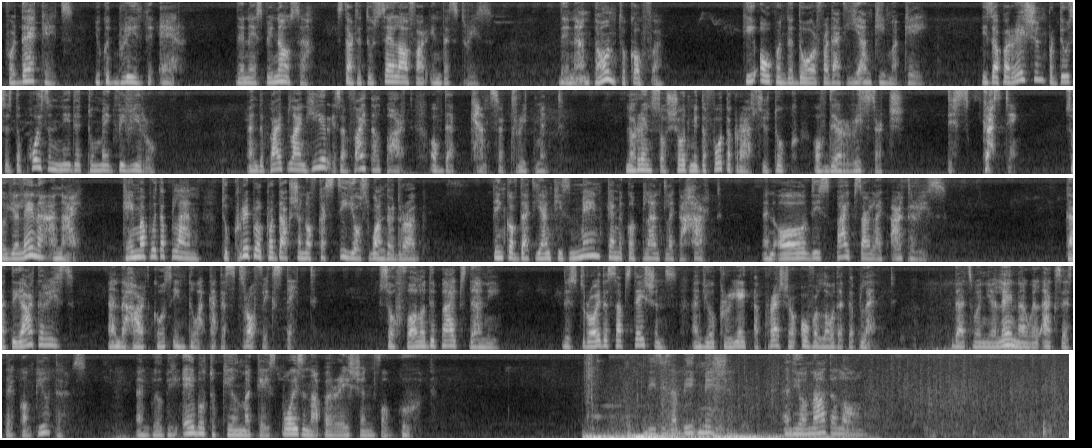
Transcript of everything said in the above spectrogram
For decades, you could breathe the air. Then Espinosa started to sell off our industries. Then Anton took over. He opened the door for that Yankee McKay. His operation produces the poison needed to make Viviro. And the pipeline here is a vital part of that cancer treatment. Lorenzo showed me the photographs you took of their research. Disgusting. So Yelena and I came up with a plan to cripple production of Castillo's wonder drug. Think of that Yankee's main chemical plant like a heart, and all these pipes are like arteries. Cut the arteries, and the heart goes into a catastrophic state. So follow the pipes, Dani. Destroy the substations, and you'll create a pressure overload at the plant. That's when Yelena will access their computers, and we'll be able to kill McKay's poison operation for good. This is a big mission, and you're not alone.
